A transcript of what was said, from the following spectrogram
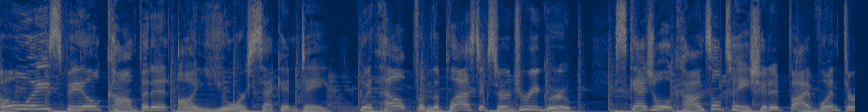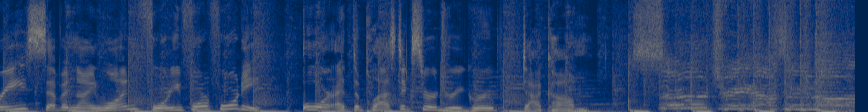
Always feel confident on your second date. With help from the Plastic Surgery Group, schedule a consultation at 513-791-4440 or at theplasticsurgerygroup.com. Surgery has an art.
